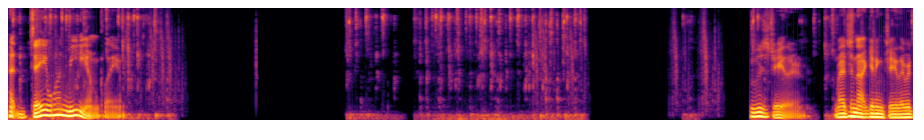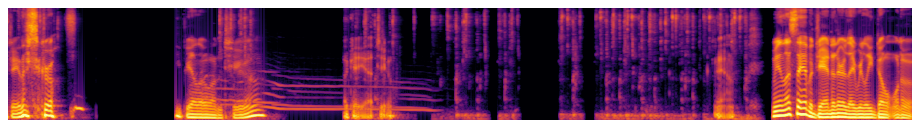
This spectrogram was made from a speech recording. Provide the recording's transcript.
Day one medium claim. Who is Jailer? Imagine not getting Jailer with Jailer scrolls. EPLO on two. Okay, yeah, two. Yeah. I mean, unless they have a janitor, they really don't want to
